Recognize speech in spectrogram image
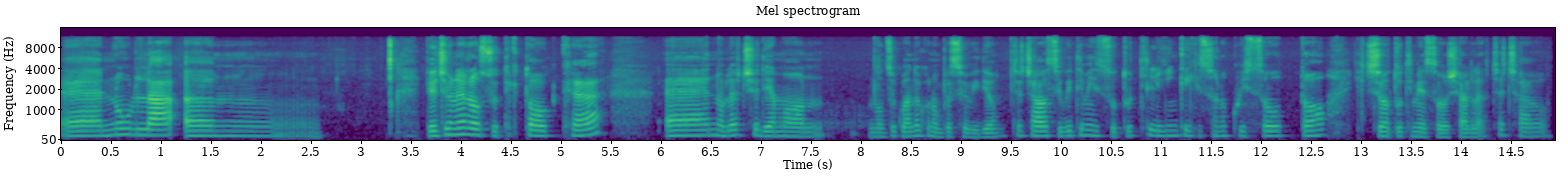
eh, nulla um, vi aggiornerò su TikTok eh, nulla ci vediamo non so quando con un prossimo video. Ciao ciao seguitemi su tutti i link che sono qui sotto che ci sono tutti i miei social. Ciao ciao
